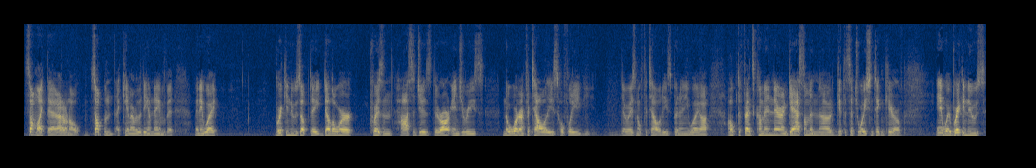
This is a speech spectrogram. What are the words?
something like that. I don't know. Something I can't remember the damn name of it. Anyway, breaking news update: Delaware prison hostages. There are injuries. No word on fatalities. Hopefully, there is no fatalities. But anyway, uh, I hope the feds come in there and gas them and uh, get the situation taken care of. Anyway, breaking news:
